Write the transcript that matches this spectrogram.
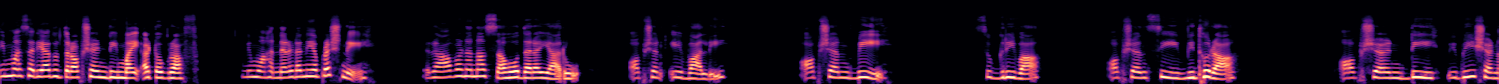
ನಿಮ್ಮ ಸರಿಯಾದ ಉತ್ತರ ಆಪ್ಷನ್ ಡಿ ಮೈ ಆಟೋಗ್ರಾಫ್ ನಿಮ್ಮ ಹನ್ನೆರಡನೆಯ ಪ್ರಶ್ನೆ, ರಾವಣನ ಸಹೋದರ ಯಾರು? Option A Vali. Option B Sugriva. Option C Vidura. Option D Vibhishana.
